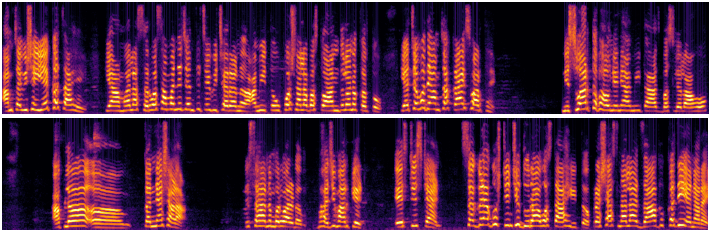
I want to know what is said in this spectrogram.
आमचा विषय एकच आहे की आम्हाला सर्वसामान्य जनतेच्या विचारानं आम्ही इथं उपोषणाला बसतो आंदोलन करतो याच्यामध्ये आमचा काय स्वार्थ आहे? निस्वार्थ भावनेने आम्ही इथं आज बसलेलो आहो आपलं कन्याशाळा ते सहा नंबर वार्ड भाजी मार्केट एस टी स्टँड सगळ्या गोष्टींची दुरावस्था आहे इथं. प्रशासनाला जाग कधी येणार आहे?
